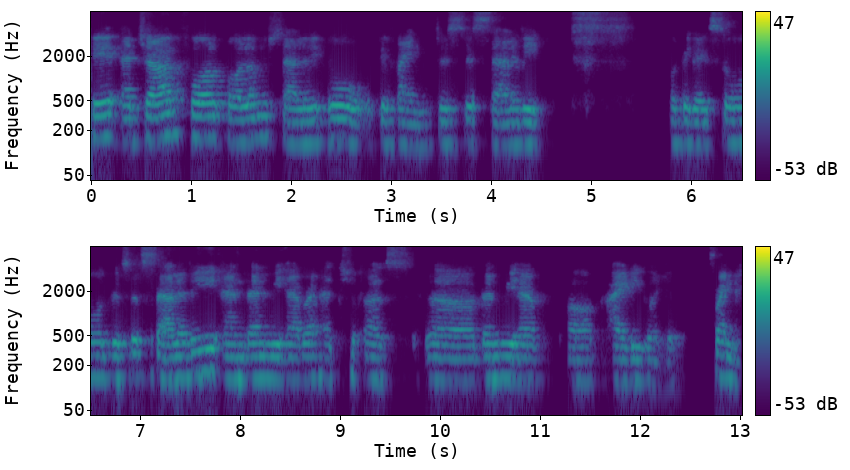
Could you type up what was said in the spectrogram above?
Okay, HR for column salary. Oh, okay, fine. This is salary. Okay, guys. So this is salary, and then we have a H. Uh, then we have uh, ID over here. Fine.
